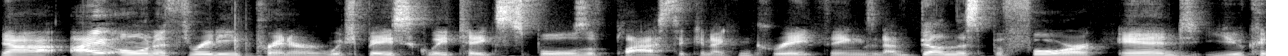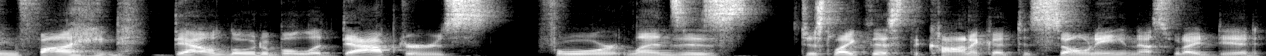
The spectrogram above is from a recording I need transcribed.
Now, I own a 3D printer, which basically takes spools of plastic and I can create things. And I've done this before. And you can find downloadable adapters for lenses just like this, the Konica to Sony, and that's what I did.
